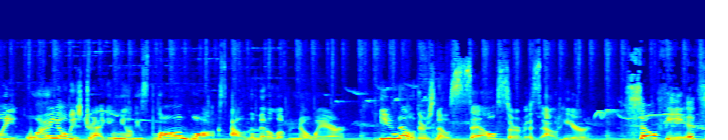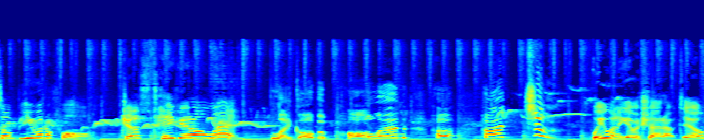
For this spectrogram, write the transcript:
Chloe, why are you always dragging me on these long walks out in the middle of nowhere? You know there's no cell service out here. Sophie, it's so beautiful. Just take it all in. Like all the pollen? Ha, ha, We want to give a shout out to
